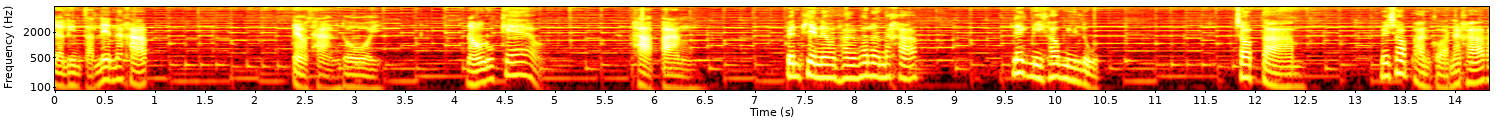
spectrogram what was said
อย่าลืมตัดเล่นนะครับ แนวทางโดย น้องลูกแก้ว ผ่าปัง เป็นเพียงแนวทางเท่านั้นนะครับ เลขมีเข้ามีหลุด ชอบตาม ไม่ชอบผ่านก่อนนะครับ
